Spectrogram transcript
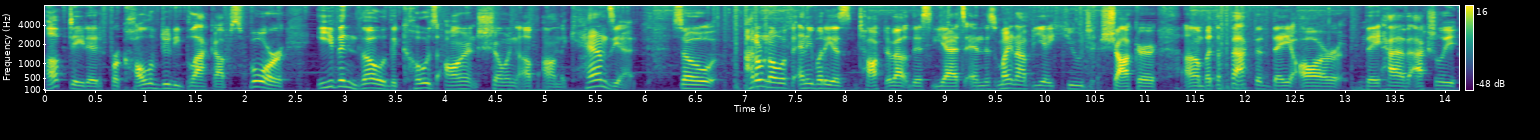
updated for Call of Duty Black Ops 4 even though the codes aren't showing up on the cans yet. So I don't know if anybody has talked about this yet and this might not be a huge shocker um, but the fact that they are they have actually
